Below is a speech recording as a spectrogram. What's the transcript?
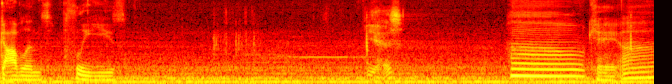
Goblins, please. Yes? Okay, uh...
